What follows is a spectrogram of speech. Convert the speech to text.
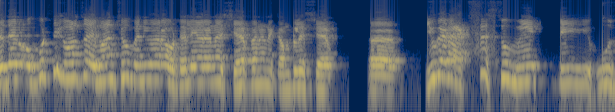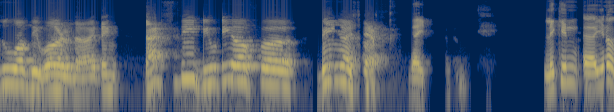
A good thing also, Himannshu, when you are a hotelier and a chef and an accomplished chef, you get access to meet the who's who of the world. Uh, I think that's the beauty of uh, being a chef. Right. लेकिन यू नो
